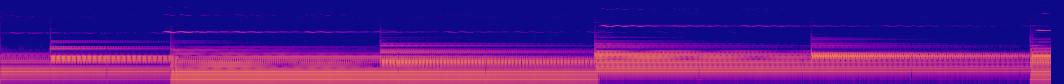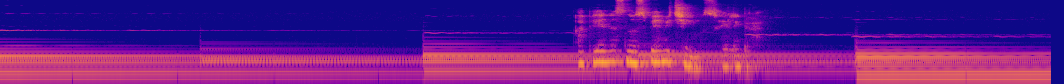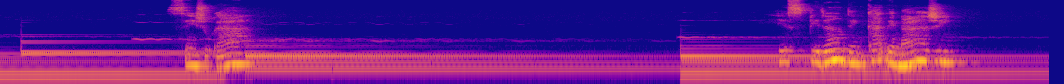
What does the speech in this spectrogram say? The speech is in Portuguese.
Nos permitimos relembrar. sem julgar. Respirando em cada imagem,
